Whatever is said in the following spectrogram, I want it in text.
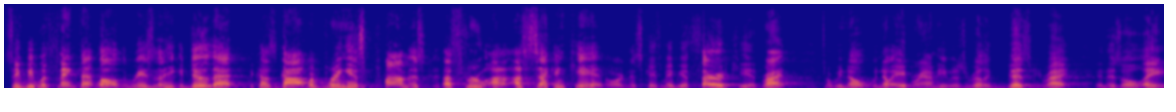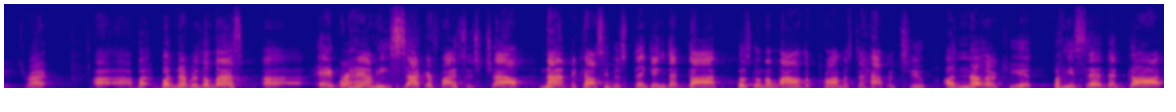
See, we would think that, well, the reason that he could do that, because God would bring his promise uh, through a, a, second kid, or in this case, maybe a third kid, right? We know, we know Abraham, he was really busy, right, in his old age, right? Uh, uh, but, but nevertheless, uh, Abraham, he sacrificed his child not because he was thinking that God was going to allow the promise to happen to another kid, but he said that God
